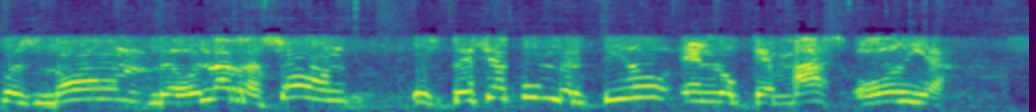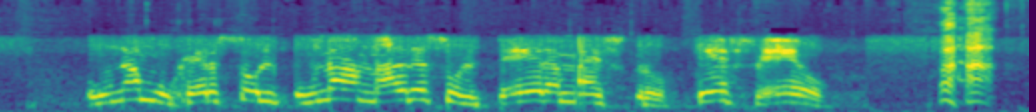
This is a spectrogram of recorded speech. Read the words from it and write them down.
pues no le doy la razón, usted se ha convertido en lo que más odia una mujer sol, una madre soltera, maestro. Qué feo.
